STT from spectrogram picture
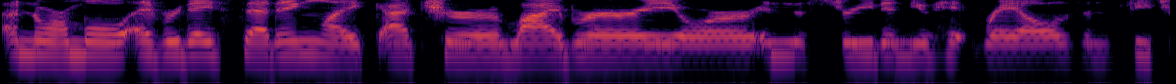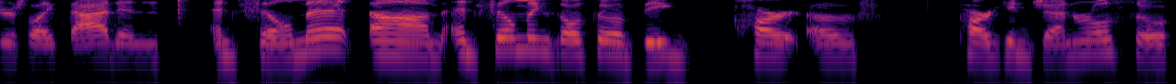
a normal everyday setting, like at your library or in the street, and you hit rails and features like that, and and film it. Um, and filming is also a big part of park in general. So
